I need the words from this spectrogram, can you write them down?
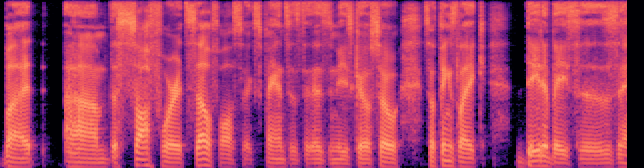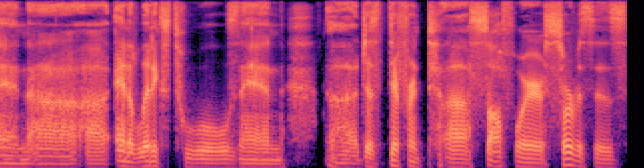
but um, the software itself also expands as, as the needs go. So, so things like databases and uh, uh, analytics tools and uh, just different uh, software services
